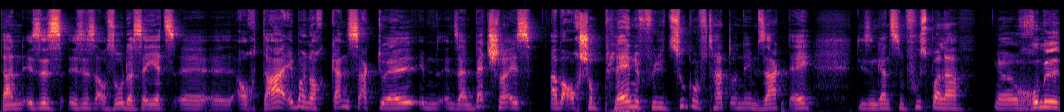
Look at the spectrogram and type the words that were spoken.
dann ist es, ist es auch so, dass er jetzt äh, auch da immer noch ganz aktuell im, in seinem Bachelor ist, aber auch schon Pläne für die Zukunft hat und eben sagt, ey, diesen ganzen Fußballer, äh,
